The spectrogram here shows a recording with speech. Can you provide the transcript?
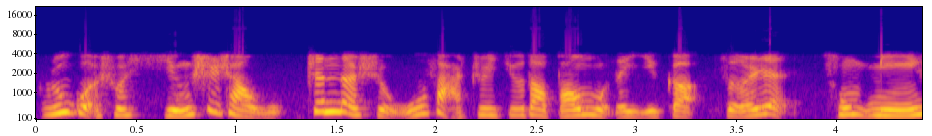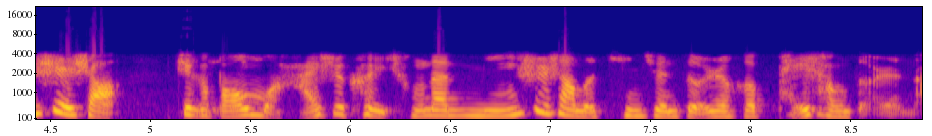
如果说刑事上无真的是无法追究到保姆的一个责任，从民事上，这个保姆还是可以承担民事上的侵权责任和赔偿责任的。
